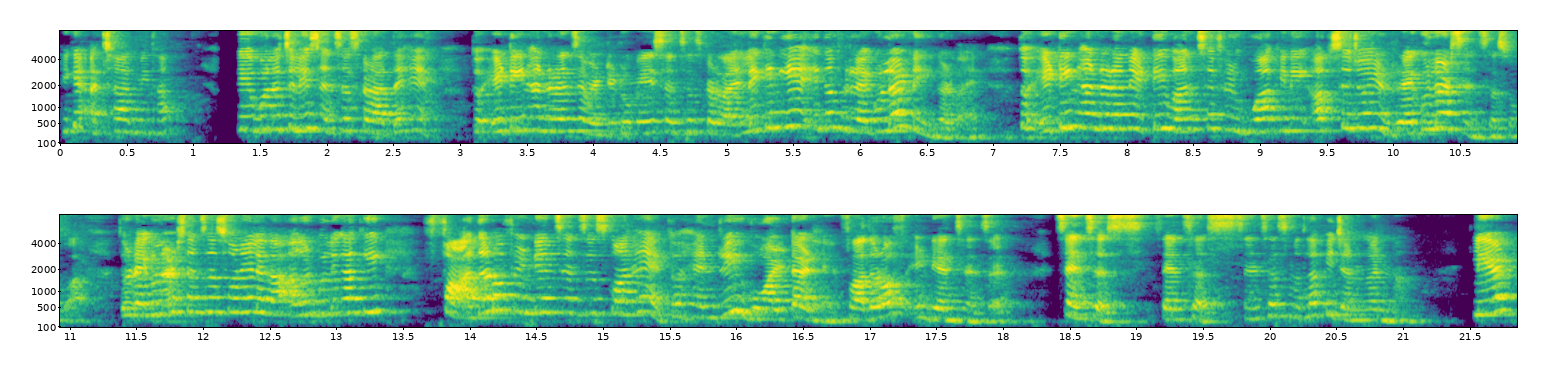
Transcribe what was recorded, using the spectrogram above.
ठीक है? अच्छा आदमी था। तो ये बोला, चलिए सेंसस कराते हैं। तो 1872 में ये सेंसस करवाए, लेकिन ये एकदम रेगुलर नहीं करवाए। तो 1881 से फिर हुआ कि नहीं, अब से जो ये रेगुलर सेंसस होगा तो रेगुलर सेंसस होने लगा। अगर बोलेगा कि फादर ऑफ़ इंडियन सेंसस कौन है तो हेनरी वॉल्टर है father of Indian censor census census census मतलब कि जनगणना। क्लियर?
